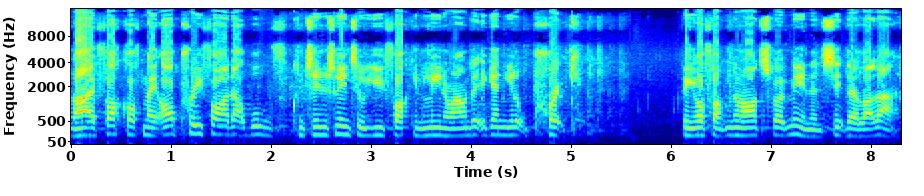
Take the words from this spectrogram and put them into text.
Right, fuck off, mate. I'll pre-fire that wolf continuously until you fucking lean around it again, you little prick. Think you're fucking gonna hard scope me and then sit there like that.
